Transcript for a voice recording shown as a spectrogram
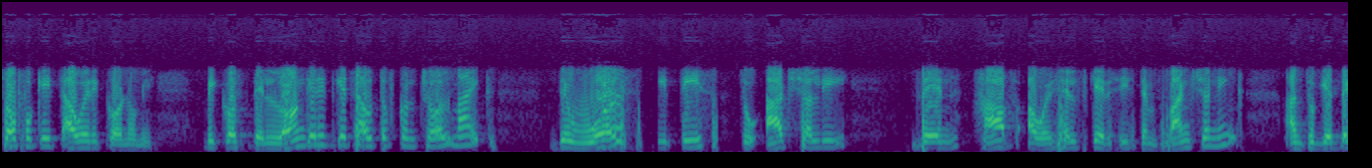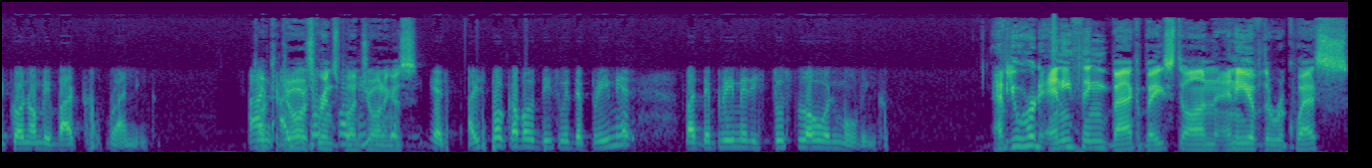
suffocate our economy. Because the longer it gets out of control, Mike, the worse it is to actually then have our healthcare system functioning and to get the economy back running. Dr. Doris Grinspun joining us. Premier. I spoke about this with the Premier, but the Premier is too slow on moving. Have you heard anything back based on any of the requests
